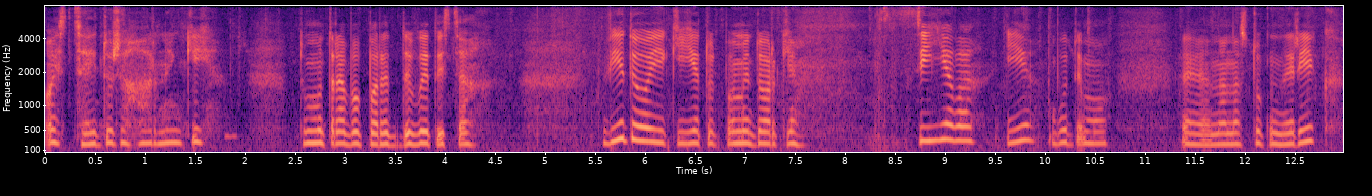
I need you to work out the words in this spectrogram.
Ось цей дуже гарненький. Тому треба передивитися відео, які є тут помідорки. Сіяла і будемо е, на наступний рік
